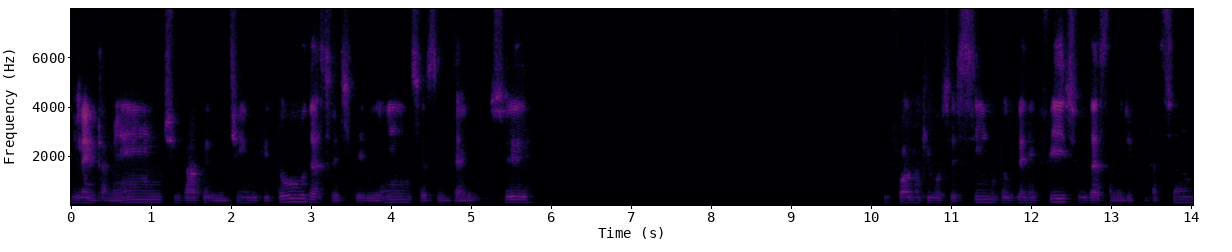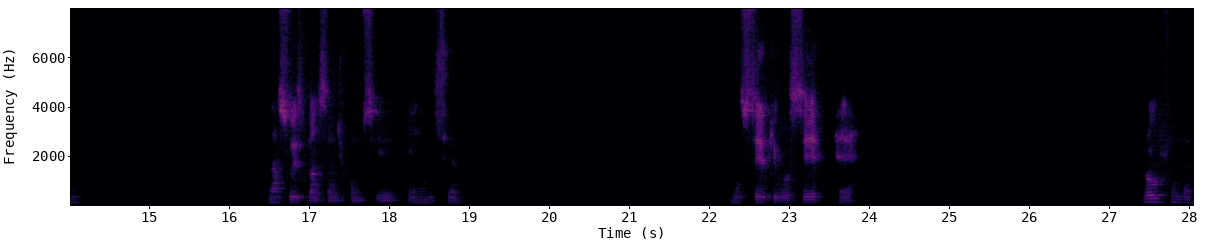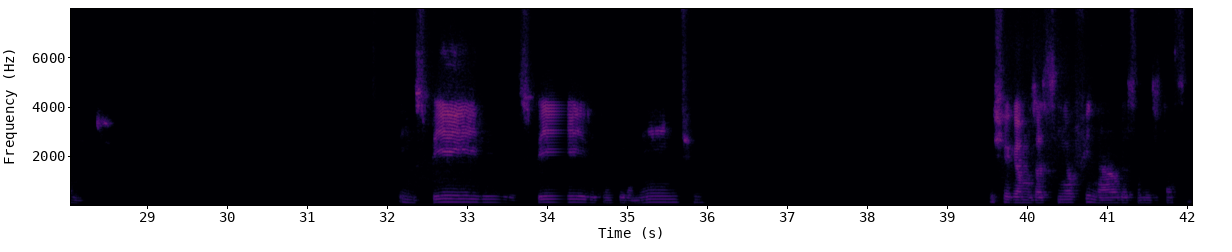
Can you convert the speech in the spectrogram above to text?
E lentamente vá permitindo que toda essa experiência se integre em você. De forma que você sinta os benefícios dessa meditação na sua expansão de consciência, no ser que você é. Profundamente. Inspire, expire tranquilamente. E chegamos assim ao final dessa meditação.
